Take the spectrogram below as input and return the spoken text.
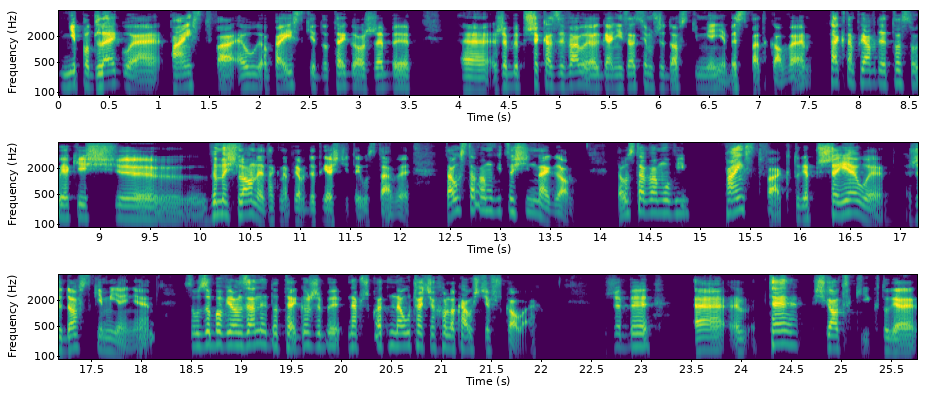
niepodległe państwa europejskie do tego, żeby E, żeby przekazywały organizacjom żydowskim mienie bezspadkowe. Tak naprawdę to są jakieś e, wymyślone tak naprawdę treści tej ustawy. Ta ustawa mówi coś innego. Ta ustawa mówi, państwa, które przejęły żydowskie mienie, są zobowiązane do tego, żeby na przykład nauczać o Holokauście w szkołach, żeby e, te środki, które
